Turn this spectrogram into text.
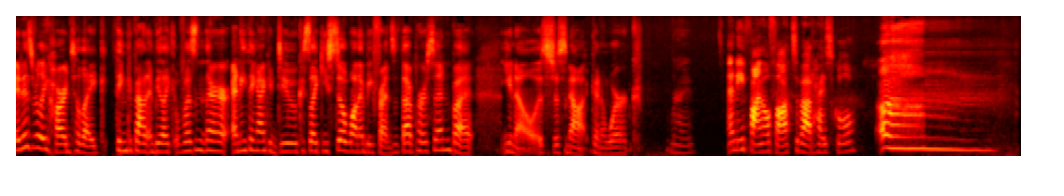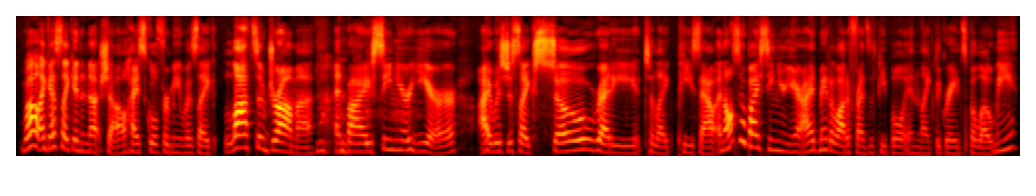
it is really hard to like think about it and be like wasn't there anything i could do? Because like you still want to be friends with that person but you know it's just not gonna work. Right. Any final thoughts about high school Um. Well, I guess like in a nutshell, high school for me was like lots of drama, and by senior year, I was just like so ready to like peace out. And also by senior year, I had made a lot of friends with people in like the grades below me,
